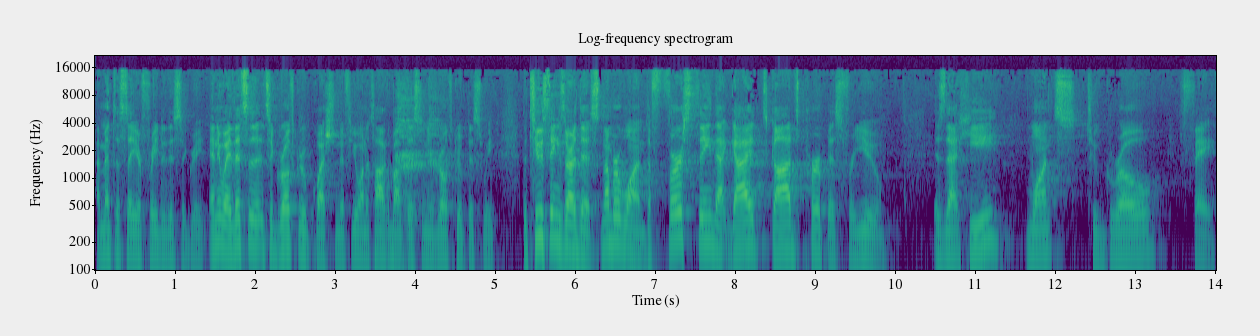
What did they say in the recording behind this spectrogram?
I meant to say you're free to disagree. Anyway, this is, it's a growth group question if you want to talk about this in your growth group this week. The two things are this. Number one, the first thing that guides God's purpose for you is that He wants to grow faith.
